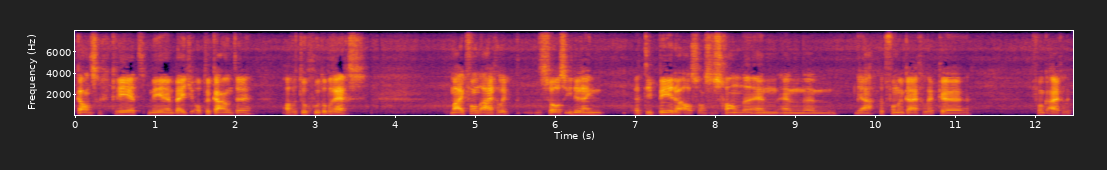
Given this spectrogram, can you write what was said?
kansen gecreëerd. Meer een beetje op de counter. Af en toe goed op rechts. Maar ik vond eigenlijk, zoals iedereen het typeerde, als, als een schande. En, en, ja, dat vond ik eigenlijk, uh, vond ik eigenlijk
